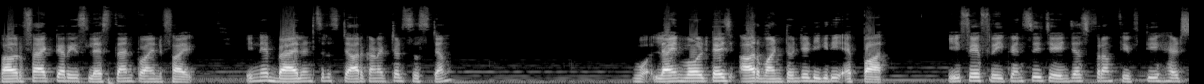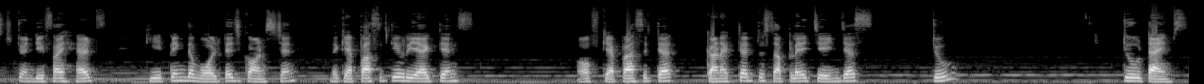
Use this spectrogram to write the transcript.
power factor is less than 0.5. In a balanced star connected system, line voltage are 120 degree apart. If a frequency changes from 50 Hz to 25 Hz, keeping the voltage constant, the capacitive reactance of capacitor connected to supply changes to 2 times.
